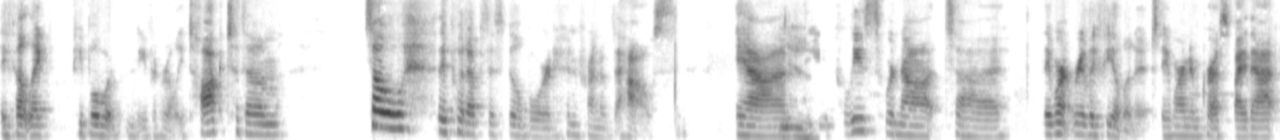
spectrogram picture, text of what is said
they felt like people wouldn't even really talk to them. So they put up this billboard in front of the house and Yeah. the police were not uh, they weren't really feeling it. They weren't impressed by that.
